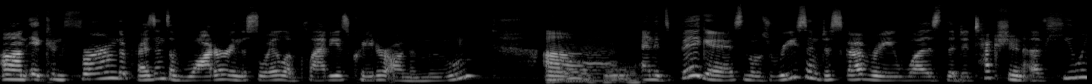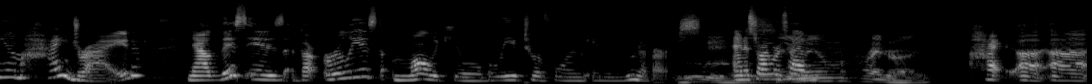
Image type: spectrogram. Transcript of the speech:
Um, it confirmed the presence of water in the soil of Clavius crater on the moon. Um, Oh, cool. And its biggest, most recent discovery was the detection of helium hydride. Now, this is the earliest molecule believed to have formed in the universe. Ooh, And astronomers have- helium hydride. Hi, uh, uh,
